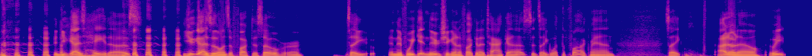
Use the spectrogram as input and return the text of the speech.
and you guys hate us. you guys are the ones that fucked us over. It's like, and if we get nukes, you're gonna fucking attack us. It's like, what the fuck, man? It's like I don't know. We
